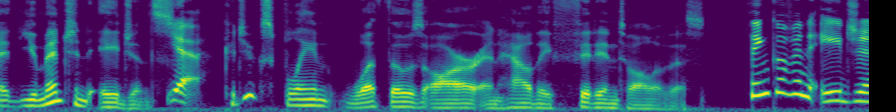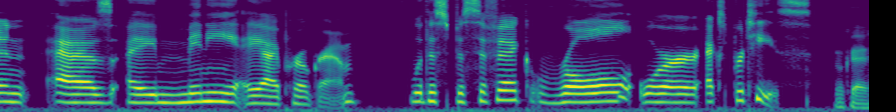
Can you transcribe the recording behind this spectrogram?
You mentioned agents. Yeah. Could you explain what those are and how they fit into all of this? Think of an agent as a mini AI program with a specific role or expertise. Okay.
